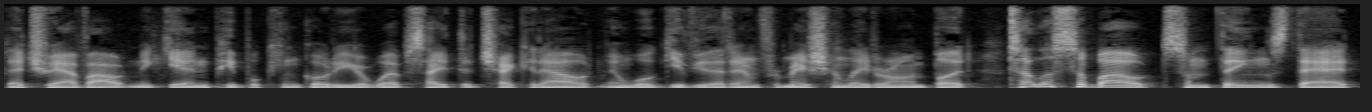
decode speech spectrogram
that you have out. And again, people can go to your website to check it out and we'll give you that information later on. But tell us about some things that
